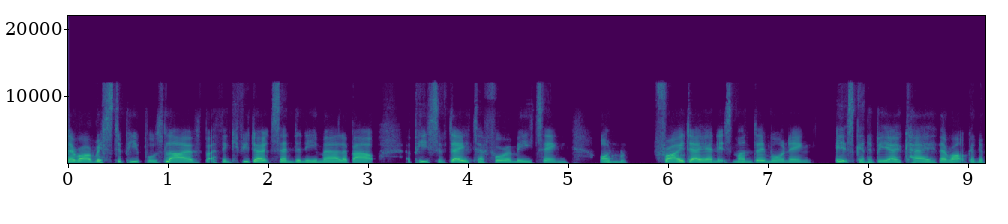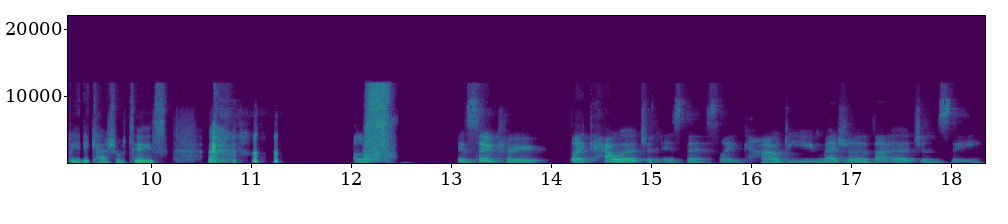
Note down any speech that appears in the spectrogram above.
there are risks to people's lives. But I think if you don't send an email about a piece of data for a meeting on Friday and it's Monday morning, it's going to be okay. There aren't going to be any casualties. I love it. It's so true. Like, how urgent is this? Like, how do you measure that urgency?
